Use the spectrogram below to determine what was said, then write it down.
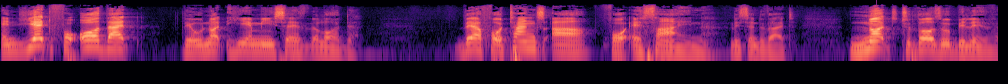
and yet for all that they will not hear me, says the Lord. Therefore, tongues are for a sign. Listen to that. Not to those who believe,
